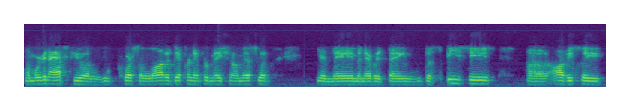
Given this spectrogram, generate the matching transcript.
And we're going to ask you, of course, a lot of different information on this one, your name and everything, the species. Uh, obviously,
